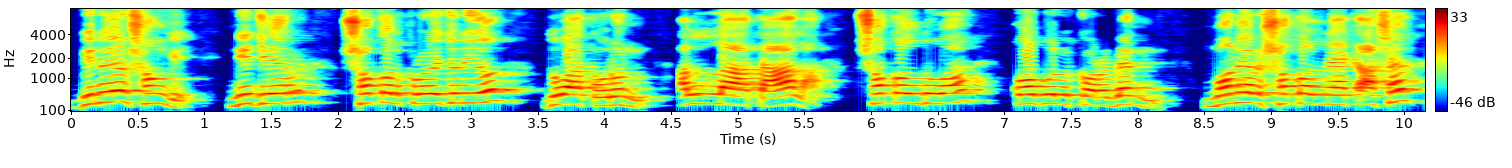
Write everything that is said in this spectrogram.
বিনয়ের সঙ্গে নিজের সকল প্রয়োজনীয় দোয়া করুন। আল্লাহ তাআলা সকল দোয়া কবুল করবেন। মনের সকল ন্যাক আশা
